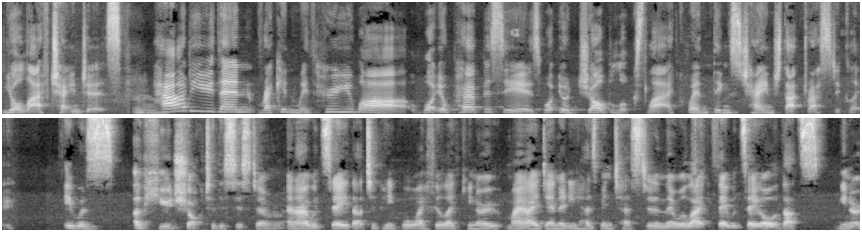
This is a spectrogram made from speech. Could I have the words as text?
your life changes. Mm. How do you then reckon with who you are, what your purpose is, what your job looks like when things change that drastically? It was a huge shock to the system. And I would say that to people. I feel like, you know, my identity has been tested and they were like, they would say, oh, that's, you know,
